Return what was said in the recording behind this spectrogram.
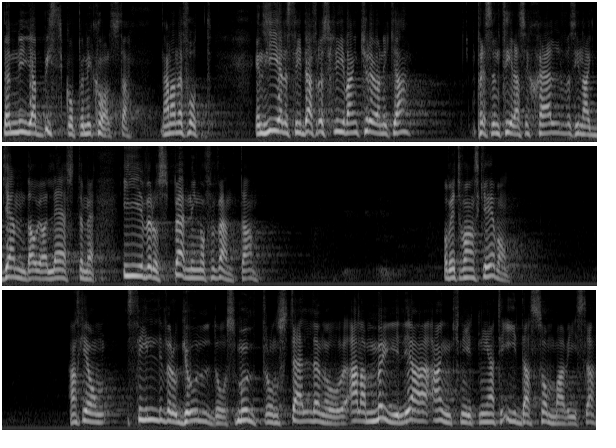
den nya biskopen i Karlstad. Han hade fått en helsida för att skriva en krönika, presentera sig själv och sin agenda och jag läste med iver och spänning och förväntan. Och vet du vad han skrev om? Han skrev om silver och guld och smultronställen och alla möjliga anknytningar till Idas sommarvisa.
